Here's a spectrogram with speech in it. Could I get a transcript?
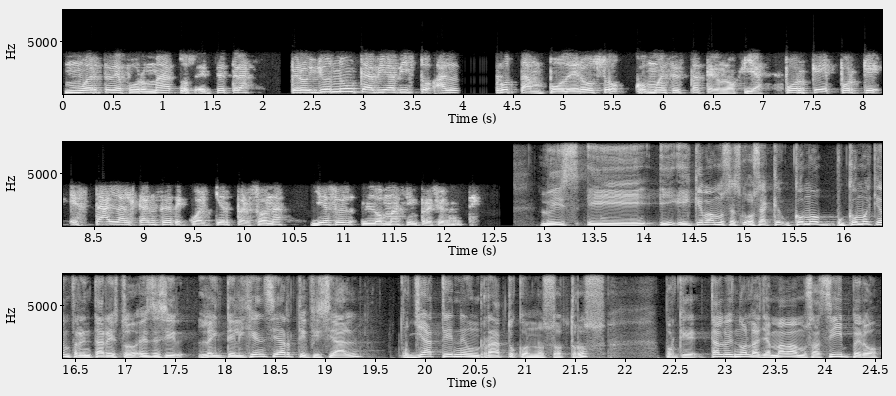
muerte de formatos, etcétera, pero yo nunca había visto algo tan poderoso como es esta tecnología. ¿Por qué? Porque está al alcance de cualquier persona y eso es lo más impresionante. Luis, ¿y, qué vamos a... O sea, ¿cómo, ¿cómo hay que enfrentar esto? Es decir, la inteligencia artificial ya tiene un rato con nosotros, porque tal vez no la llamábamos así, pero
